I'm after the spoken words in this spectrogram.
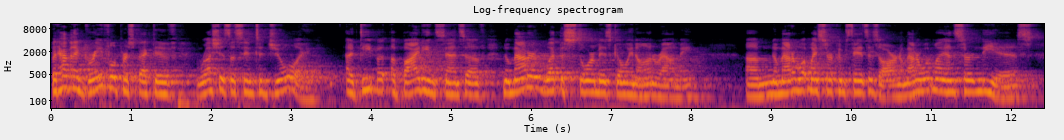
But having a grateful perspective rushes us into joy, a deep, abiding sense of no matter what the storm is going on around me, um, no matter what my circumstances are, no matter what my uncertainty is,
